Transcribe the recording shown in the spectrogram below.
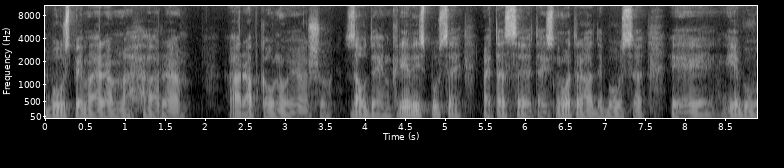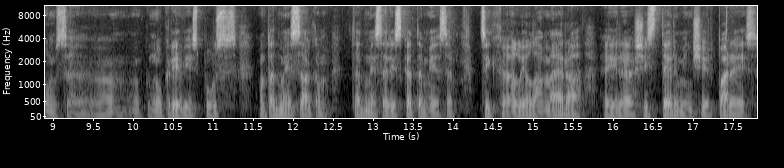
būs piemēram ar, ar apkaunojošu zaudējumu Krievijas pusē, vai tas eh, taisnība otrādi būs eh, ieguvums no Krievijas puses. Un tad mēs sākam Tad mēs arī skatāmies, cik lielā mērā ir šis termiņš ir pareizs.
